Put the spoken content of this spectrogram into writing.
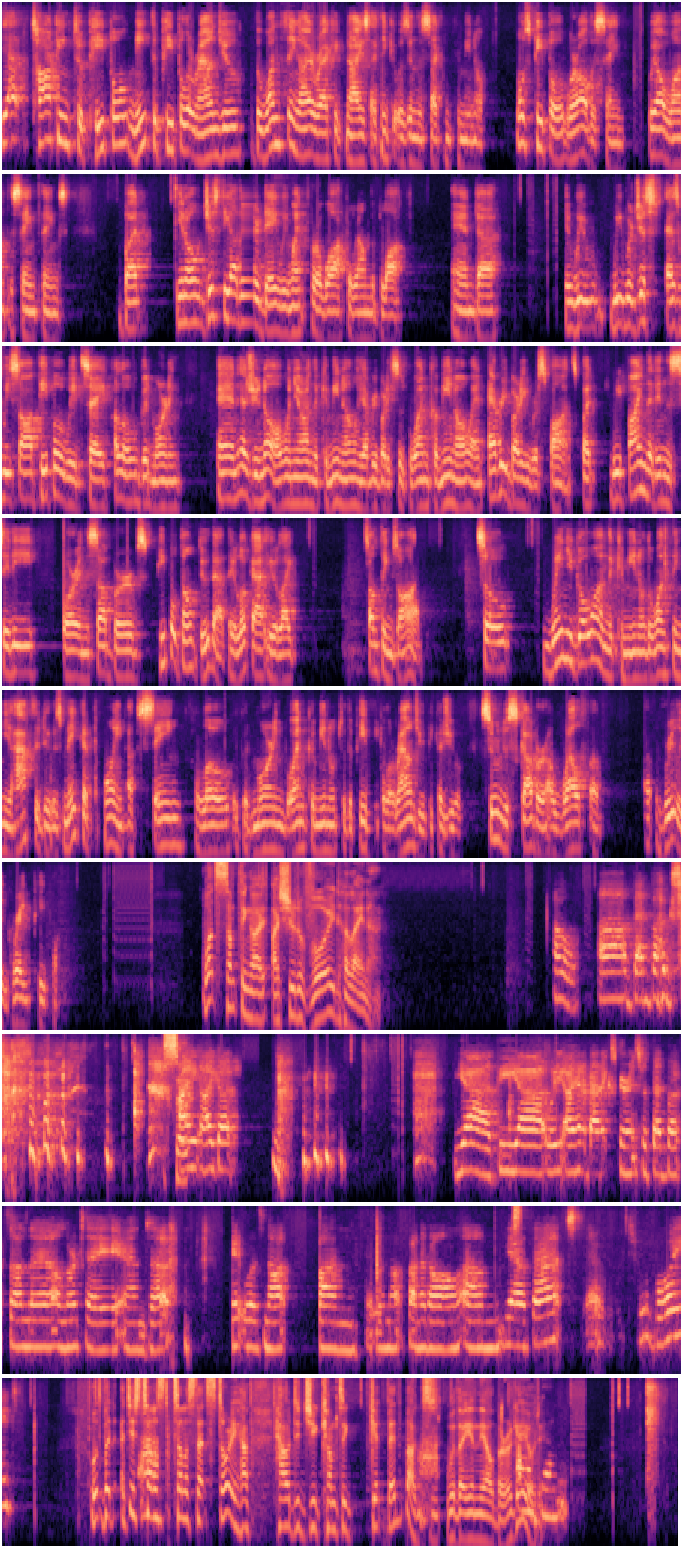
yeah talking to people meet the people around you. The one thing i recognize i think it was in the second camino most people we're all the same. We all want the same things. But you know just the other day we went for a walk around the block. And uh, and we we were just as we saw people we'd say hello good morning. And as you know when you're on the camino everybody says buen camino and everybody responds. But we find that in the city or in the suburbs, people don't do that. They look at you like something's odd. So when you go on the Camino, the one thing you have to do is make a point of saying hello, good morning, buen camino to the people around you because you'll soon discover a wealth of, of really great people. What's something I, I should avoid, Helena? Oh, uh, bed bugs. so I, I got yeah, the uh, we I had a bad experience with bedbugs on the El Norte, and uh, it was not fun. It was not fun at all. Um, yeah, that uh, to avoid. Well, but just tell us tell us that story. How how did you come to get bedbugs? Were they in the albergue? Um,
